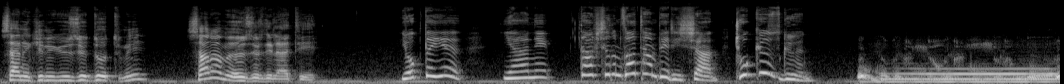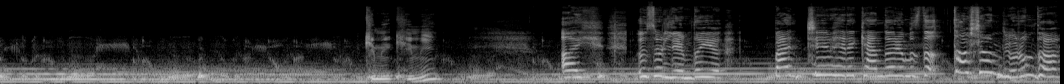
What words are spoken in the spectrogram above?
Seninkinin yüzü tut mu? Sana mı özür dileti? Yok dayı, yani tavşanım zaten perişan. Çok üzgün. Kimi kimi? Ay, özür dilerim dayı. Ben Cevher'e kendi aramızda tavşan diyorum da.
